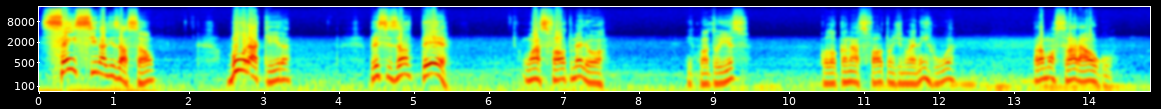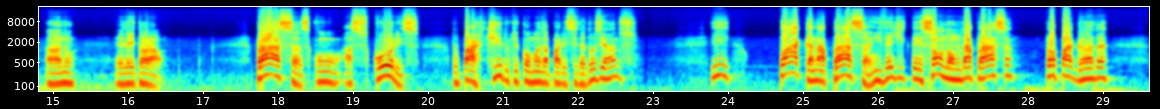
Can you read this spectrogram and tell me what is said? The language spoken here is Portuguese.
sem sinalização, buraqueira, precisando ter um asfalto melhor. Enquanto isso, colocando asfalto onde não é nem rua, para mostrar algo ano eleitoral. Praças com as cores do partido que comanda a Aparecida há 12 anos e placa na praça, em vez de ter só o nome da praça, propaganda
